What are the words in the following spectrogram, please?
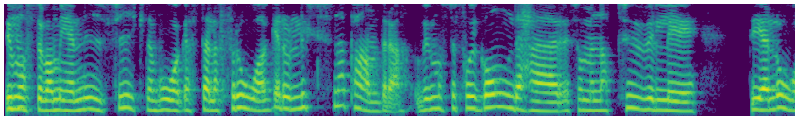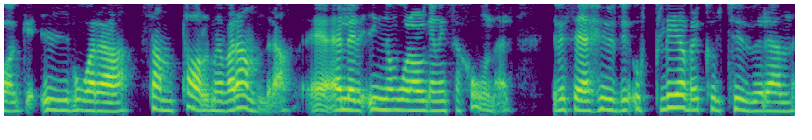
vi mm. måste vara mer nyfikna, våga ställa frågor och lyssna på andra. Vi måste få igång det här som en naturlig dialog i våra samtal med varandra eh, eller inom våra organisationer. Det vill säga hur vi upplever kulturen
